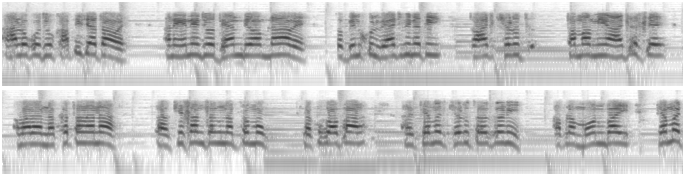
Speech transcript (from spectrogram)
આ લોકો જો કાપી જતા હોય અને એને જો ધ્યાન દેવામાં ના આવે, તો બિલકુલ વ્યાજબી નથી. તો આજ ખેડૂત તમામ અહીંયા હાજર છે. અમારા નખત્રાણાના કિસાન સંઘના પ્રમુખ લખુબાપા તેમજ ખેડૂત અગ્રણી આપણા મોહનભાઈ તેમજ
